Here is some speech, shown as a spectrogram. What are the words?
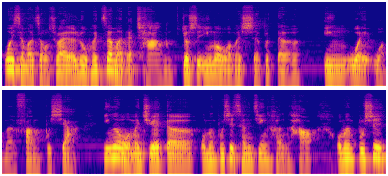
为什么走出来的路会这么的长？就是因为我们舍不得，因为我们放不下。因为我们觉得我们不是曾经很好，我们不是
